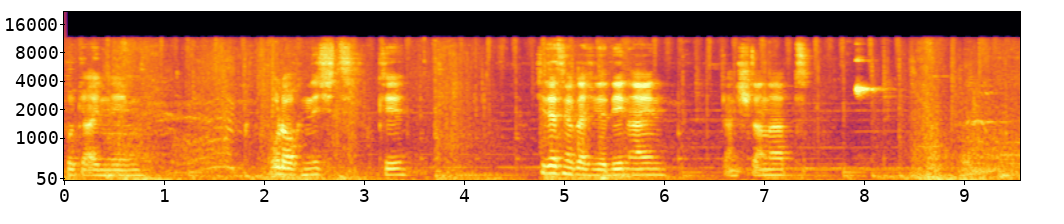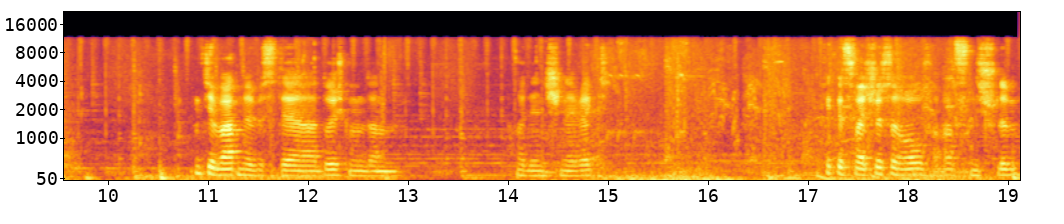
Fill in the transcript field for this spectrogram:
Brücke einnehmen. Oder auch nicht. Okay. Hier setzen wir gleich wieder den ein. Ganz Standard. Und hier warten wir bis der durchkommt und dann machen wir den schnell weg. Kriegt jetzt zwei Schüsse rauf, aber das ist nicht schlimm.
